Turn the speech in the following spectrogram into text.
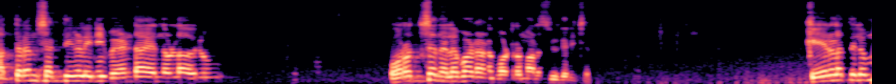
അത്തരം ശക്തികൾ ഇനി വേണ്ട എന്നുള്ള ഒരു ഉറച്ച നിലപാടാണ് വോട്ടർമാർ സ്വീകരിച്ചത്. കേരളത്തിലും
